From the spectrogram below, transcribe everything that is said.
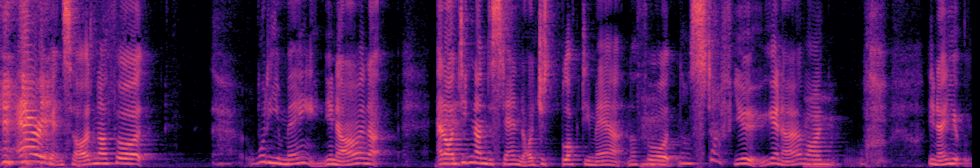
Yeah. arrogant sod, and I thought, what do you mean? You know, and I, And I didn't understand it. I just blocked him out, and I Mm. thought, oh, stuff you, you know, like. You know, you,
